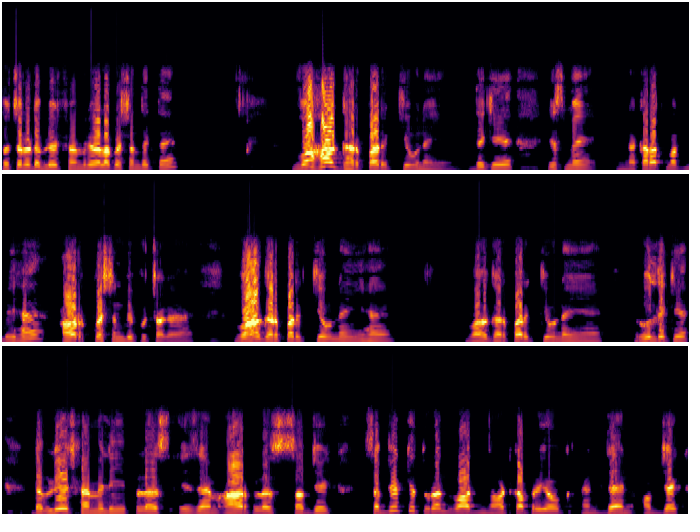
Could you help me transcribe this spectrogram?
तो चलो डब्ल्यू एच फैमिली वाला क्वेश्चन देखते हैं। वह घर पर क्यों नहीं है? देखिए, इसमें नकारात्मक भी है और क्वेश्चन भी पूछा गया है। वह घर पर क्यों नहीं है? वह घर पर क्यों नहीं है? रूल देखिए W H family plus is am are plus subject subject के तुरंत बाद नॉट का प्रयोग एंड देन ऑब्जेक्ट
